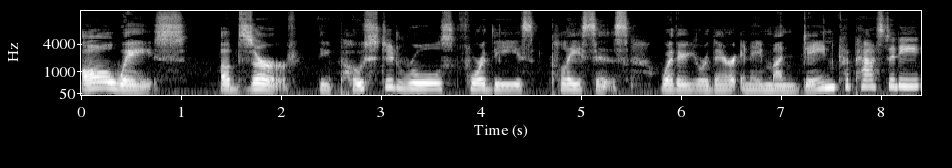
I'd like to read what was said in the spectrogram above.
Always observe the posted rules for these places, whether you're there in a mundane capacity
